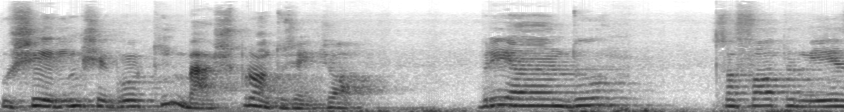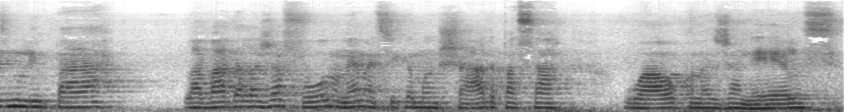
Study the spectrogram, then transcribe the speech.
o cheirinho chegou aqui embaixo. Pronto, gente, ó. Briando. Só falta mesmo limpar. Lavada elas já foram, né? Mas fica manchada, passar o álcool nas janelas.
